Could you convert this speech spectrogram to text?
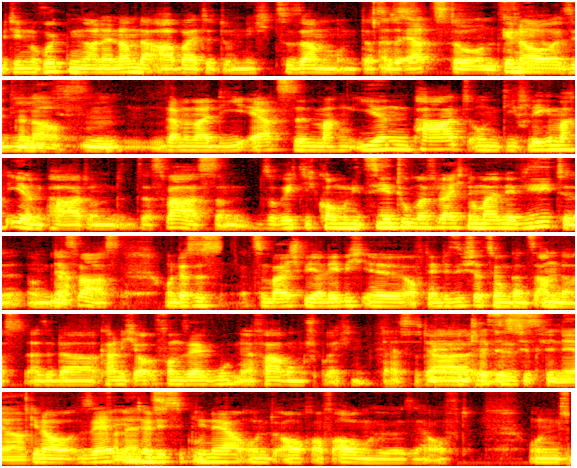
mit den Rücken aneinander arbeitet und nicht zusammen. Und das also ist, Ärzte und genau, Pflege. also die, genau. Mhm. sagen wir mal, die Ärzte machen ihren Part und die Pflege macht ihren Part und das war's. Und so richtig kommunizieren tut man vielleicht nur mal in der Visite und das ja. war's. Und das ist zum Beispiel erlebe ich äh, auf der Intensivstation ganz anders. Also da kann ich auch von sehr guten Erfahrungen sprechen. Da ist es da mehr interdisziplinär. Es, genau, sehr vernetzt. interdisziplinär und auch auf Augenhöhe sehr oft. Und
